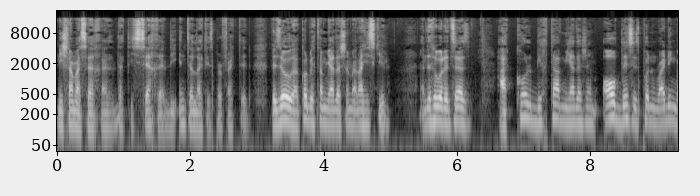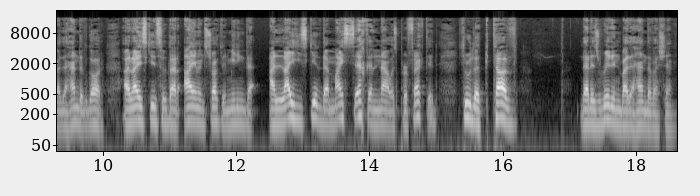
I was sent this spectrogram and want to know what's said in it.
that the sechel, the intellect is perfected. And this is what it says. All this is put in writing by the hand of God. alai so that I am instructed, meaning that alai that my sechel now is perfected through the ktav that is written by the hand of Hashem.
